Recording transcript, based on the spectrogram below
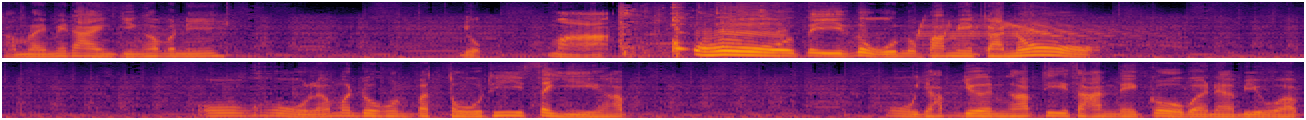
ทำอะไรไม่ได้จริงๆครับวันนี้ยก หมา โอ้โหสี่ศูนย์ปาเมกาโนโอ้โห แล้วมาโดนประตูที่สี่ครับ โอ้ยับเยินครับที่ซานเดโกเบอร์นาบิวครับ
